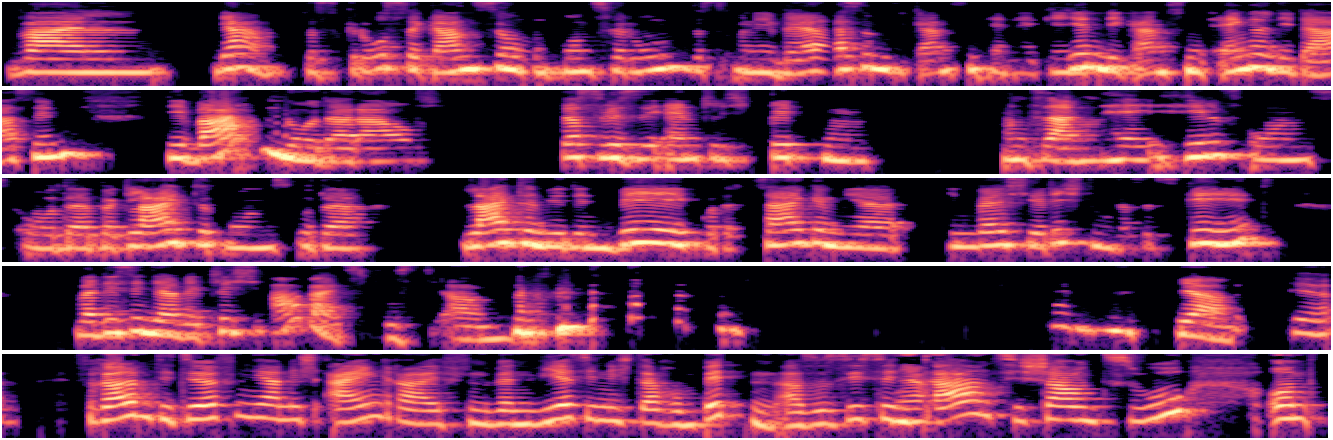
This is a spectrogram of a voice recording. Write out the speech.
weil ja, das große Ganze um uns herum, das Universum, die ganzen Energien, die ganzen Engel, die da sind, die warten nur darauf, dass wir sie endlich bitten und sagen, hey, hilf uns oder begleite uns oder leite mir den Weg oder zeige mir, in welche Richtung das es geht, weil die sind ja wirklich arbeitslos, die Armen. Ja. Ja. Vor allem, die dürfen ja nicht eingreifen, wenn wir sie nicht darum bitten. Also sie sind ja. da und sie schauen zu und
